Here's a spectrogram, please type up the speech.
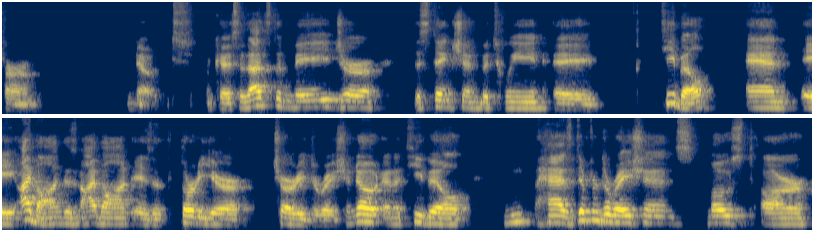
term note. Okay, so that's the major distinction between a T bill and a I bond. Is an I bond is a 30 year maturity duration note, and a T bill has different durations. Most are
